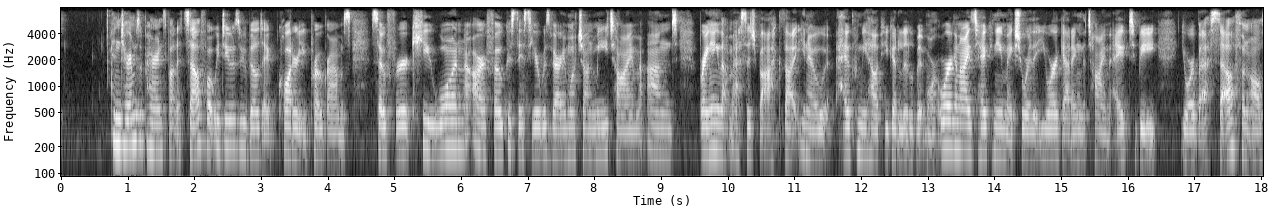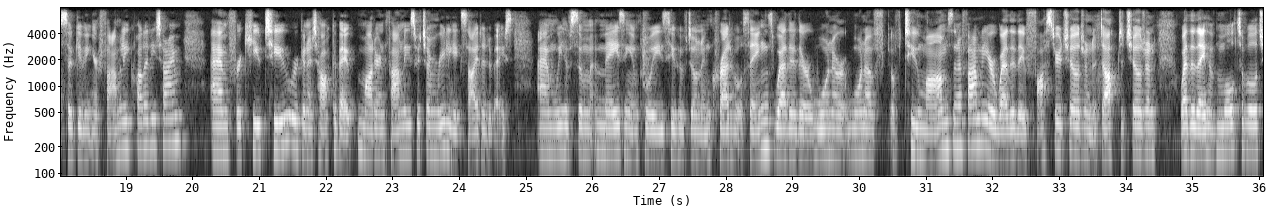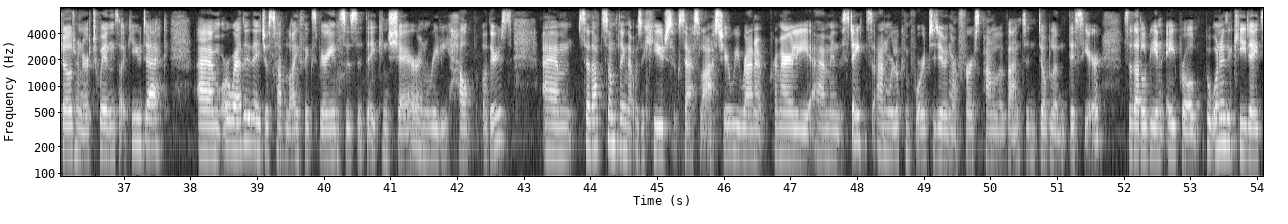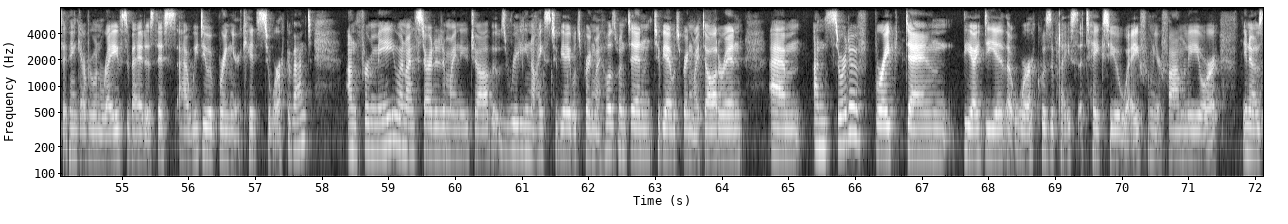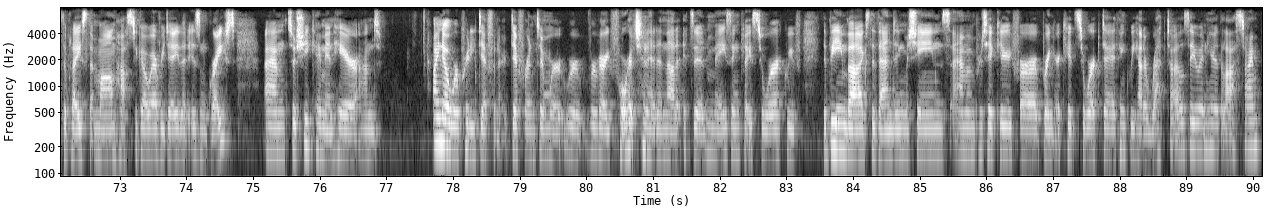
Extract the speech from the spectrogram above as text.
in terms of Parent Spot itself, what we do is we build out quarterly programs. So for Q1, our focus this year was very much on me time and bringing that message back that, you know, how can we help you get a little bit more organized? How can you make sure that you're getting the time out to be your best self and also giving your family quality time? Um, for Q2, we're going to talk about modern families, which I'm really excited about. Um, we have some amazing employees who have done incredible things, whether they're one or one of, of two moms in a family, or whether they've fostered children, adopted children, whether they have multiple children or twins like you, Dec, um, or whether they just have life experiences that they can share and really help others. Um, so that's something that was a huge success last year. We ran it primarily um, in the States, and we're looking forward to doing our first panel event in Dublin this year. So that'll be in April. But one of the key dates I think everyone raves about is this uh, we do a Bring Your Kids to Work event. And for me, when I started in my new job, it was really nice to be able to bring my husband in, to be able to bring my daughter in, um, and sort of break down the idea that work was a place that takes you away from your family or, you know, is the place that mom has to go every day that isn't great. Um, so she came in here and I know we're pretty different, different, and we're, we're we're very fortunate in that it's an amazing place to work. We've the bean bags, the vending machines, um, and particularly for our Bring Your Kids to Work Day, I think we had a reptile zoo in here the last time.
